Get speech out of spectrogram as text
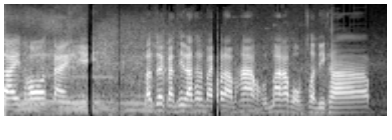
ได้ท่อแต่งอีก แล้วเจอกันที่ร้านทันใบพระราม5ขอบคุณมากครับผม สวัสดีครับ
